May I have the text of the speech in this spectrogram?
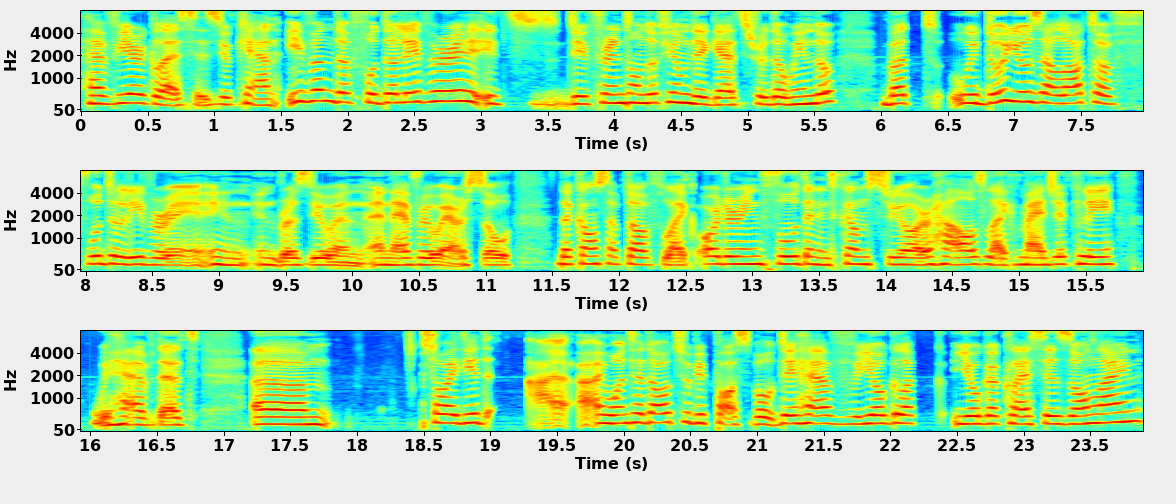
have ear glasses. You can. Even the food delivery, it's different on the film. They get through the window. But we do use a lot of food delivery in, in Brazil and, and everywhere. So the concept of like ordering food and it comes to your house like magically, we have that. Um, so I did. I, I wanted all to be possible. They have yoga yoga classes online,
